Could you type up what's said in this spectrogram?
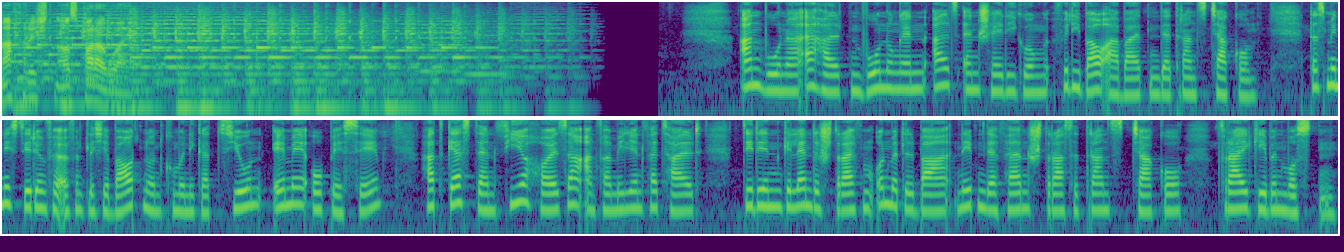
Nachrichten aus Paraguay. Anwohner erhalten Wohnungen als Entschädigung für die Bauarbeiten der Transchaco. Das Ministerium für öffentliche Bauten und Kommunikation MEOPC hat gestern vier Häuser an Familien verteilt, die den Geländestreifen unmittelbar neben der Fernstraße Transchaco freigeben mussten.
